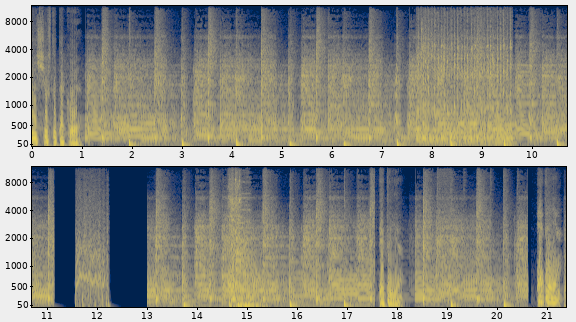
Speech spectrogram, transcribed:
Это еще что такое? Это я. Это я.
